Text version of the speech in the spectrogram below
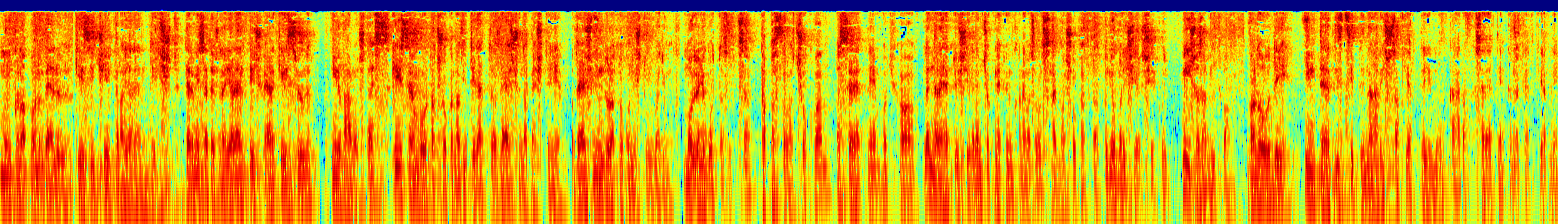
munkanapon belül készítsék el a jelentést. Természetesen a jelentés, ha elkészül, nyilvános lesz. Készen voltak sokan az ítélettel az első nap estéje. Az első indulatokon is túl vagyunk. Ma olyan nyugodt az utca, tapasztalat sok van. Azt szeretném, hogyha lenne lehetősége nem csak nekünk, hanem az országban sokaknak, hogy jobban is értsék, hogy mi is az, amit van. Valódi interdisziplináris szakértői munkára szeretnénk Önöket kérni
